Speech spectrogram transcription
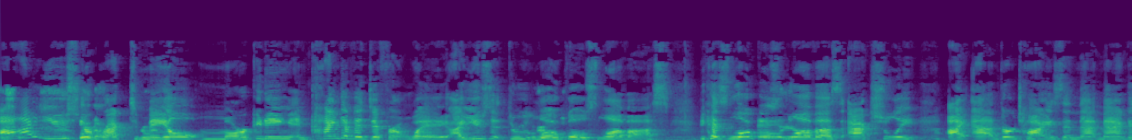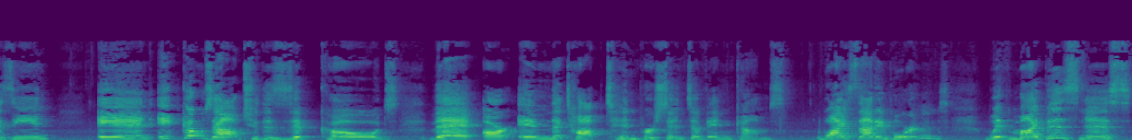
I use direct mail marketing in kind of a different way. I use it through okay. Locals Love Us because Locals oh, yeah. Love Us actually, I advertise in that magazine and it goes out to the zip codes that are in the top 10% of incomes. Why is that important? With my business,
